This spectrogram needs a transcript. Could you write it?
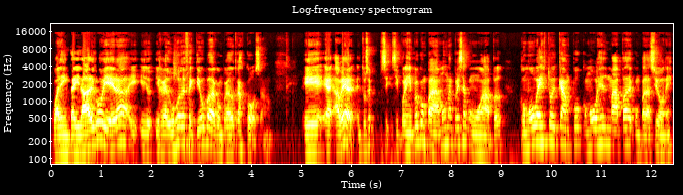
40 y largo y era y, y, redujo el efectivo para comprar otras cosas. ¿no? Eh, a ver, entonces, si, por ejemplo comparamos una empresa como Apple, ¿cómo ves todo el campo? ¿Cómo ves el mapa de comparaciones?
